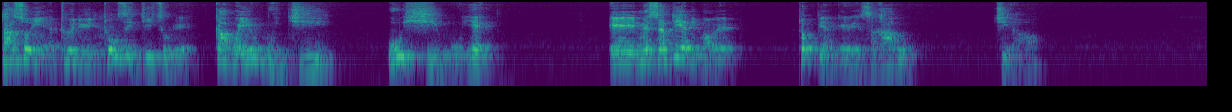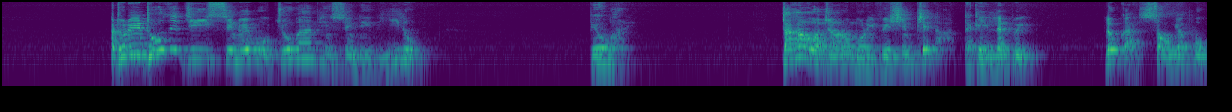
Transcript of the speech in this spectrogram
ဒါဆိုရင်အထွေထွေထိုးစစ်ကြီးဆိုတဲ့ကာဝေးဝင်ကြီးဦးရှိမွန်ရဲ့အေး21ရက်ဒီမှာပဲထုတ်ပြန်ခဲ့တဲ့စကားကိုကြည့်အောင်အထွေထွေထိုးစစ်ကြီးဆင်နွှဲဖို့ကြိုးပမ်းပြင်ဆင်နေပြီလို့ ပြောပါတယ်ဒါကတော့ကျွန်တော်တို့ motivation ဖြစ်လာတကယ်လက်တွေ့လောက်ကင်ဆောင်ရွက်ဖို့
